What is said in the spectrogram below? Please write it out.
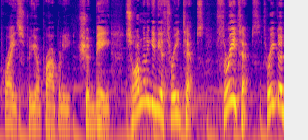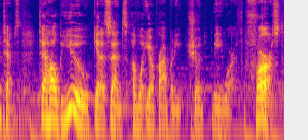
price for your property should be. So I'm going to give you three tips. Three tips, three good tips to help you get a sense of what your property should be worth. First,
